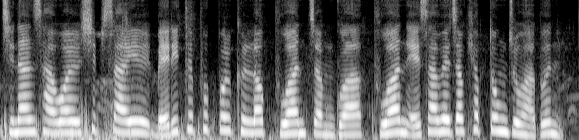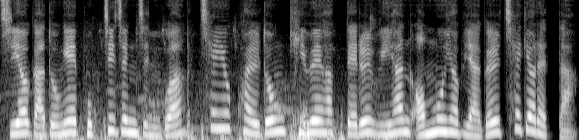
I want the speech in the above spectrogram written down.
지난 4월 14일 메리트 풋볼클럽 부안점과 부안애사회적 협동조합은 지역 아동의 복지 증진과 체육 활동 기회 확대를 위한 업무 협약을 체결했다.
